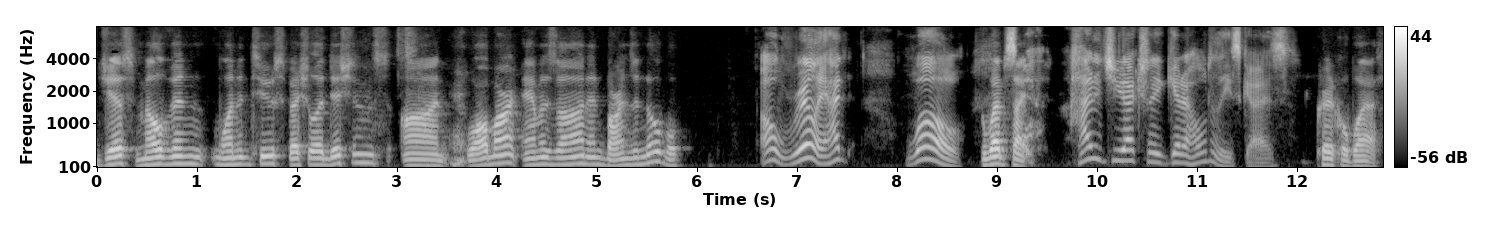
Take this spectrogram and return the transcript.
Just Melvin one and two special editions on Walmart, Amazon, and Barnes and Noble. Oh, really? How, whoa. The website, So how did you actually get a hold of these guys? Critical Blast.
